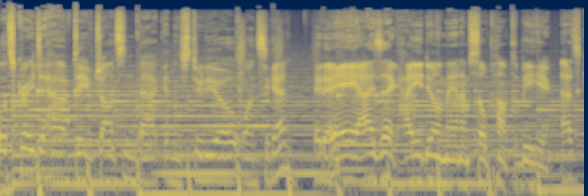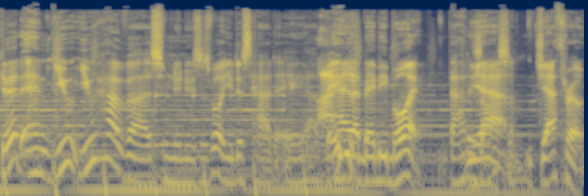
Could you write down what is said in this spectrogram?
Well, it's great to have Dave Jonsson back in the studio once again. Hey, Dave. Hey Isaac, how you doing, man? I'm so pumped to be here. That's good. And you you have uh, some new news as well. You just had a uh, baby. I had a baby boy. That is yeah, awesome. Jethro,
